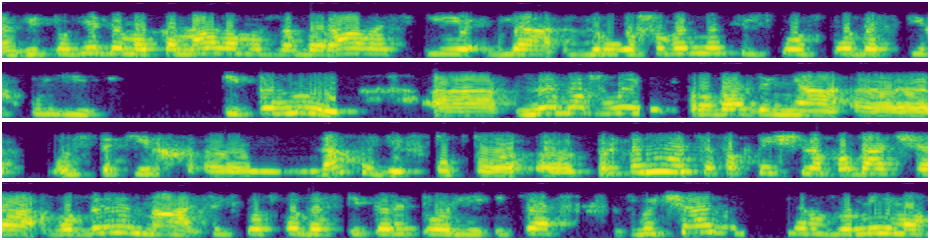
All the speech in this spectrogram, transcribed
е, відповідними каналами забиралась і для зрошування сільськогосподарських угідь. І тому е, неможливість проведення е, ось таких е, заходів, тобто е, припиняється фактично подача води на сільськогосподарські території, і це звичайно ми розуміємо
